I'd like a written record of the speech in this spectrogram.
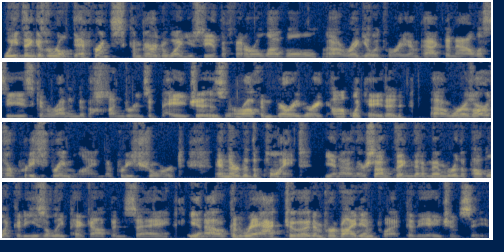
we think is a real difference compared to what you see at the federal level. Uh, regulatory impact analyses can run into the hundreds of pages and are often very, very complicated. Uh, whereas ours are pretty streamlined. They're pretty short and they're to the point. You know, they're something that a member of the public could easily pick up and say, you know, could react to it and provide input to the agency.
